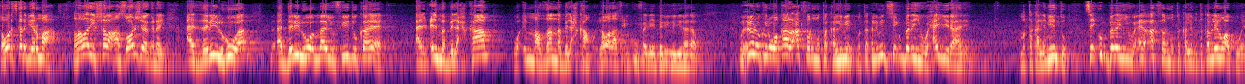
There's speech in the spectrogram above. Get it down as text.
soo war iska dhib yar maaha. Labadii shala aan soo sheegnay adaliil huwa addaliil huwa maa yufiiduka he alcilma biاlaxkaam wa ima dhanna biاlaxkaam labadaas wixii kuu faa'ideeya daliil la yihahdaa wuxuuna ku yihi waqaala akharu mutakalimiin mutakalimiintu say u badan yihiin waxay yidhaahdeen mutakalimiintu say u badan yihiin waxay akharu mutakalimiin mutakalimiin waa kuwe.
